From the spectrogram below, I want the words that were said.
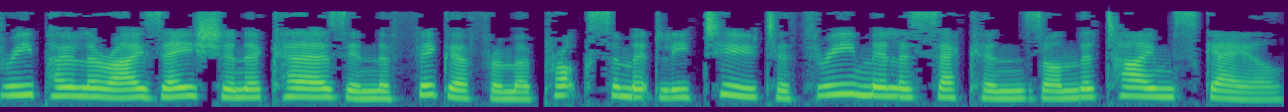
repolarization occurs in the figure from approximately 2 to 3 milliseconds on the time scale.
